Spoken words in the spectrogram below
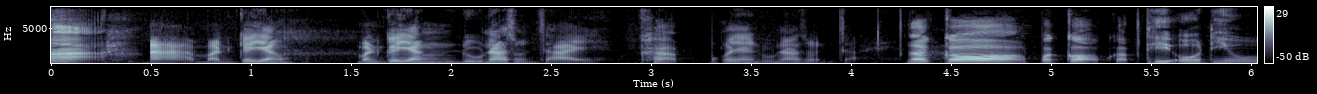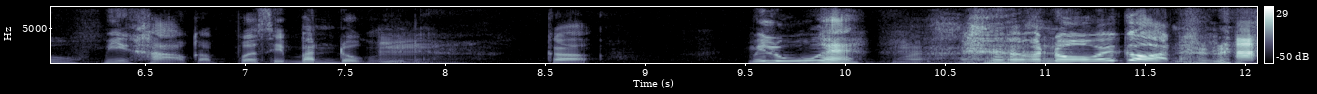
อ่า อ่า มันก็ยังมันก็ยังดูน่าสนใจ ครับ มันก็ยังดูน่าสนใจ แล้วก็ประกอบกับที่โอนิวมีข่าวกับเปอร์ซิบันดุงอยู่เนี่ยก็ ไม่รู้ไงมโนไว้ก่อนอะ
